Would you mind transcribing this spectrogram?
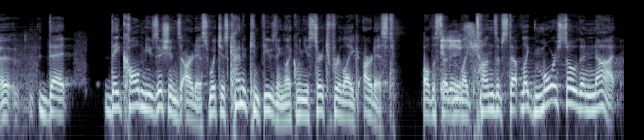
uh, that they call musicians artists, which is kind of confusing. Like when you search for like artist, all of a sudden, like tons of stuff, like more so than not,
